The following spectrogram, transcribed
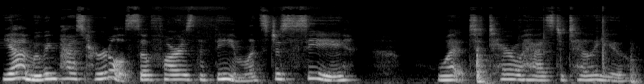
yeah, moving past hurdles so far is the theme. Let's just see what tarot has to tell you.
